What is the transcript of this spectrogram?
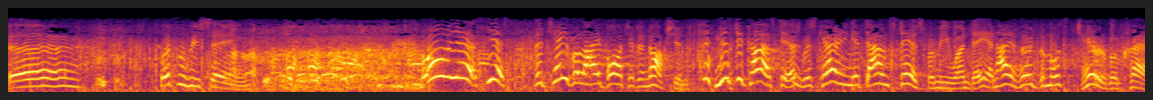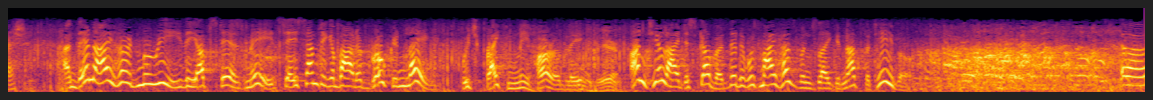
Uh, what were we saying? oh, yes, yes. The table I bought at an auction. Mr. Carstairs was carrying it downstairs for me one day, and I heard the most terrible crash. And then I heard Marie, the upstairs maid, say something about a broken leg, which frightened me horribly. Oh, dear. Until I discovered that it was my husband's leg and not the table. Uh,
